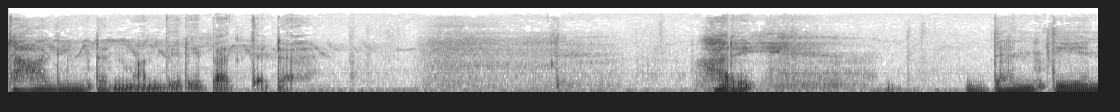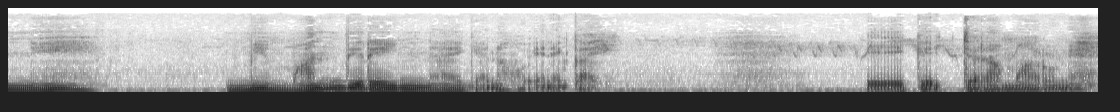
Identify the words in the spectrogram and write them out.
චාලින්ටන් මන්දිරි පැත්තට. හරි දැන් තියෙන්නේ මේ මන්දිර ඉන්න අය ගැන හොයන එකයි. ඒක එච්චර අමාරුනෑ.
